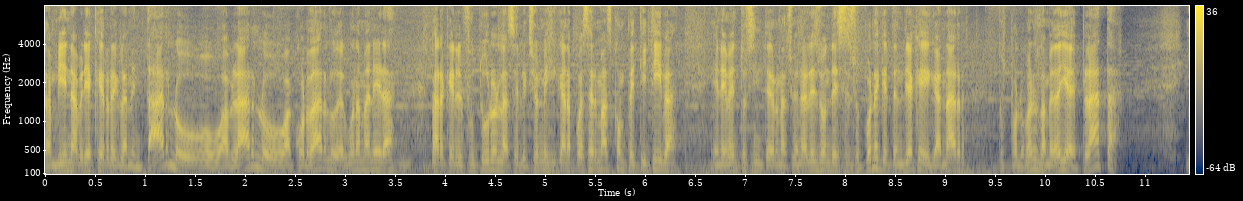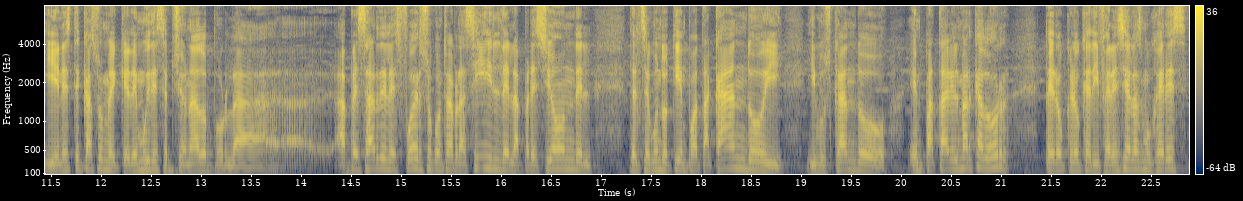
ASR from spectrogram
también habría que reglamentarlo o hablarlo o acordarlo de alguna manera para que en el futuro la selección mexicana pueda ser más competitiva en eventos internacionales donde se supone que tendría que ganar pues por lo menos la medalla de plata. Y en este caso me quedé muy decepcionado por la. A pesar del esfuerzo contra Brasil, de la presión del, del segundo tiempo atacando y, y buscando empatar el marcador, pero creo que a diferencia de las mujeres,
